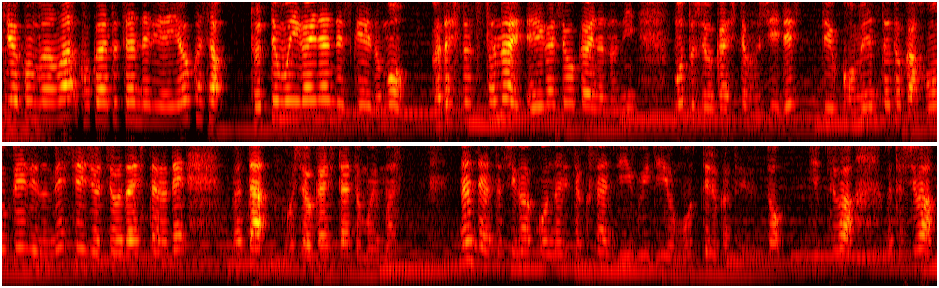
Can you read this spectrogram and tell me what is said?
ちはこんばんは。ココアートチャンネルへようこそ。とっても意外なんですけれども私の拙い映画紹介なのにもっと紹介してほしいですっていうコメントとかホームページへのメッセージを頂戴したのでまたご紹介したいと思います。なんで私がこんなにたくさん DVD を持ってるかというと実は私は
